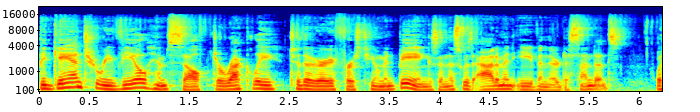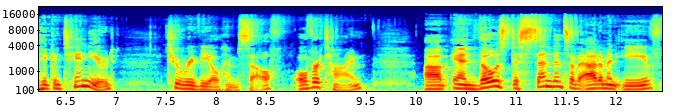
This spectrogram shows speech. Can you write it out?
began to reveal himself directly to the very first human beings, and this was Adam and Eve and their descendants. Well, he continued to reveal himself over time, um, and those descendants of Adam and Eve,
